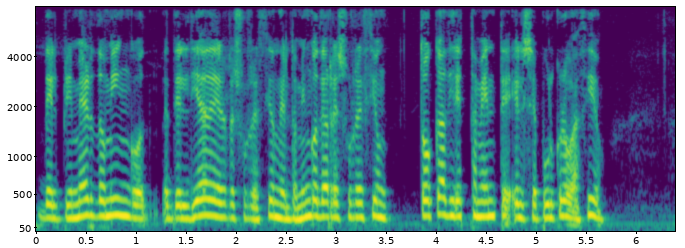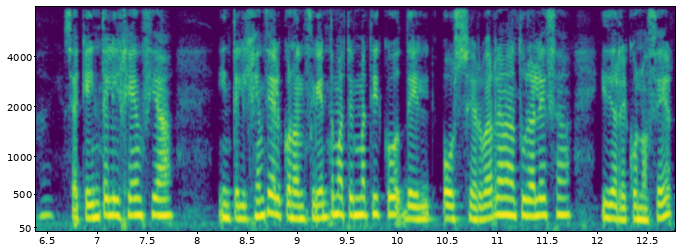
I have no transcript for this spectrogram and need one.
del primer domingo, del día de resurrección, del domingo de resurrección, toca directamente el sepulcro vacío. O sea que hay inteligencia, inteligencia del conocimiento matemático, del observar la naturaleza y de reconocer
